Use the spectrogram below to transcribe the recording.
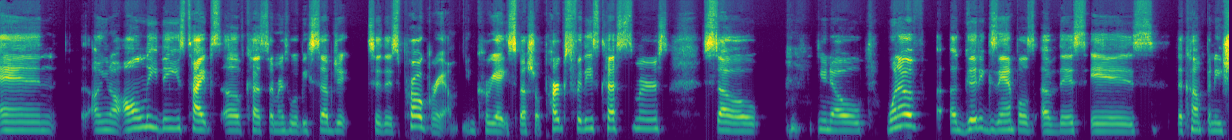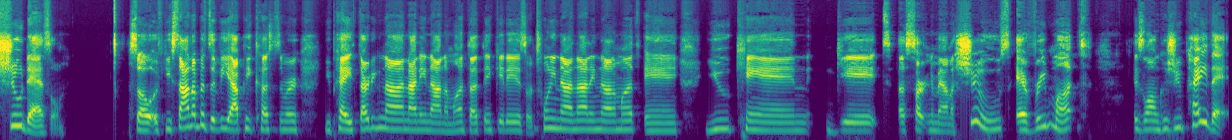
and uh, you know only these types of customers will be subject to this program. You can create special perks for these customers. So you know one of a good examples of this is the company ShoeDazzle so if you sign up as a VIP customer, you pay $39.99 a month, I think it is, or $29.99 a month, and you can get a certain amount of shoes every month as long as you pay that.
